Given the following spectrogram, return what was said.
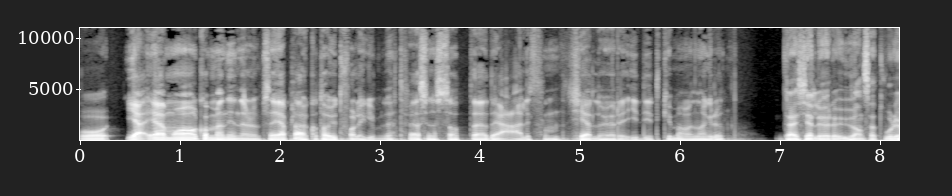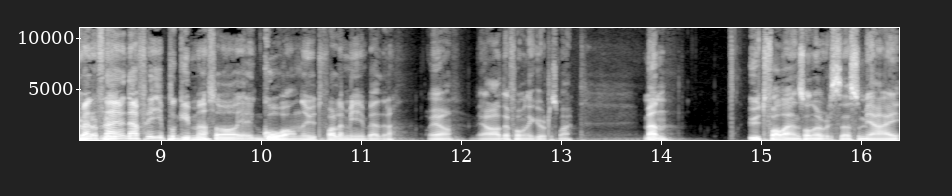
Og Jeg, jeg må komme med en innrømmelse. Jeg pleier ikke å ta utfall i gymmet ditt, for jeg syns at eh, det er litt sånn kjedelig å gjøre i ditt gym. av en eller annen grunn. det er kjedelig å gjøre uansett hvor du Men gjør det. fordi- nei, nei, fordi på gymmet så gående utfall er mye bedre. Ja, ja, det får man ikke gjort hos meg. Men utfall er en sånn øvelse som jeg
